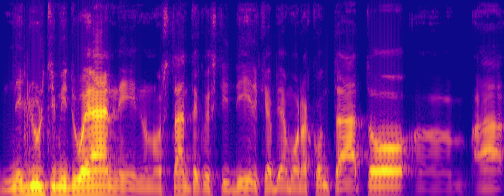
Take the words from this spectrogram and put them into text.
negli ultimi due anni, nonostante questi deal che abbiamo raccontato, ha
